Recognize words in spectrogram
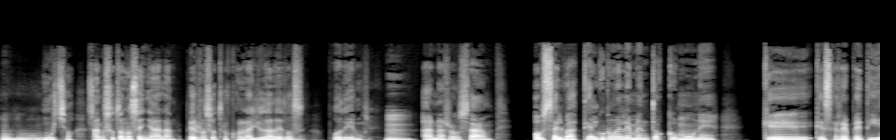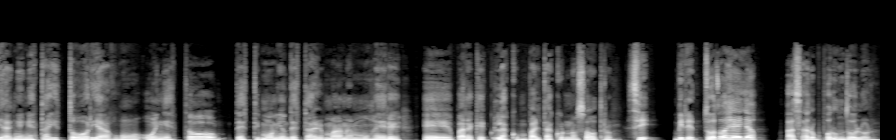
mucho. A nosotros nos señalan, pero nosotros con la ayuda de Dios podemos. Mm. Ana Rosa, ¿observaste algunos elementos comunes que, que se repetían en estas historias o, en estos testimonios de estas hermanas mujeres eh, para que las compartas con nosotros? Sí, mire, todos ellos pasaron por un dolor,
